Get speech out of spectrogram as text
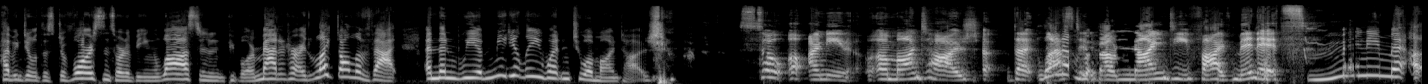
having to deal with this divorce and sort of being lost and people are mad at her. I liked all of that. And then we immediately went into a montage. So, uh, I mean, a montage uh, that One lasted about 95 minutes. Many, ma- uh,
